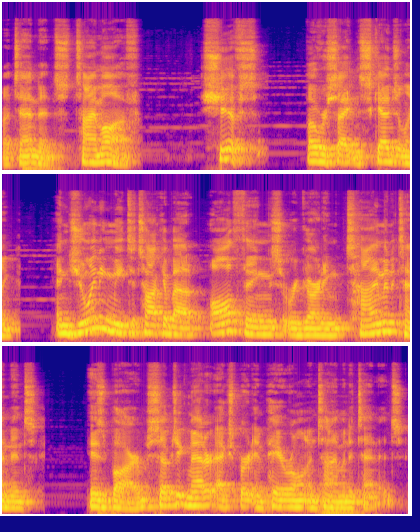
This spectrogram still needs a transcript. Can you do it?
attendance, time off, shifts, oversight and scheduling. And joining me to talk about all things regarding time and attendance is Barb, subject matter expert in payroll and time and attendance.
